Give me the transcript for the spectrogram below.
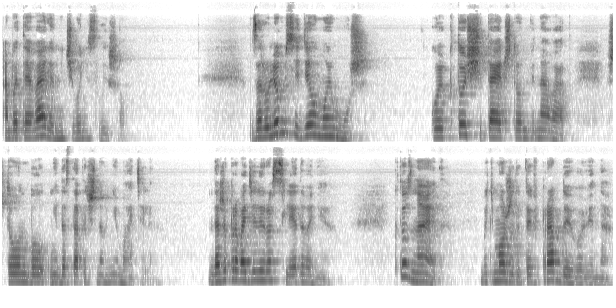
Об этой аварии ничего не слышал. За рулем сидел мой муж, Кое-кто считает, что он виноват, что он был недостаточно внимателен. Даже проводили расследование. Кто знает, быть может, это и вправду его вина.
